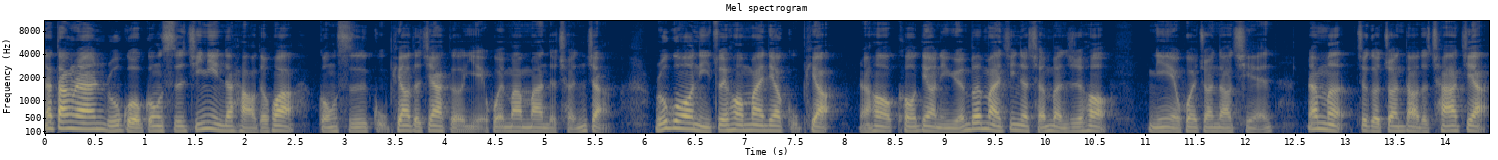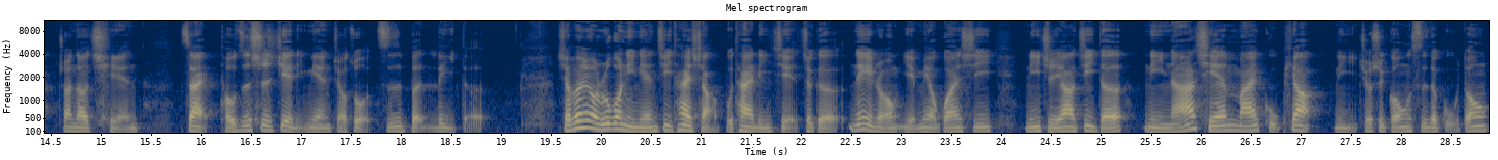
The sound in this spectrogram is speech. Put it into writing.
那当然，如果公司经营的好的话，公司股票的价格也会慢慢的成长。如果你最后卖掉股票，然后扣掉你原本买进的成本之后，你也会赚到钱。那么这个赚到的差价，赚到钱，在投资世界里面叫做资本利得。小朋友，如果你年纪太小，不太理解这个内容也没有关系，你只要记得，你拿钱买股票，你就是公司的股东。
